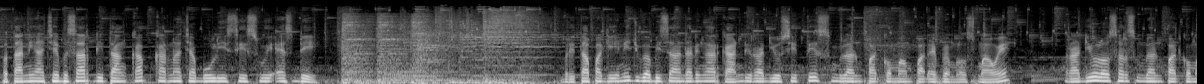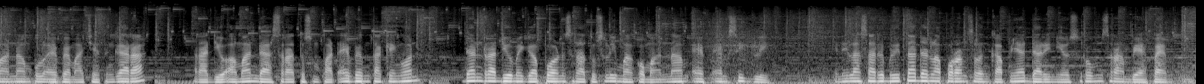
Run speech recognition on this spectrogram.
Petani Aceh besar ditangkap karena cabuli siswi SD. Berita pagi ini juga bisa Anda dengarkan di Radio City 94,4 FM Los Mawe, Radio Loser 94,60 FM Aceh Tenggara, Radio Amanda 104 FM Takengon, dan Radio Megapon 105,6 FM Sigli. Inilah sari berita dan laporan selengkapnya dari Newsroom Serambi FM.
